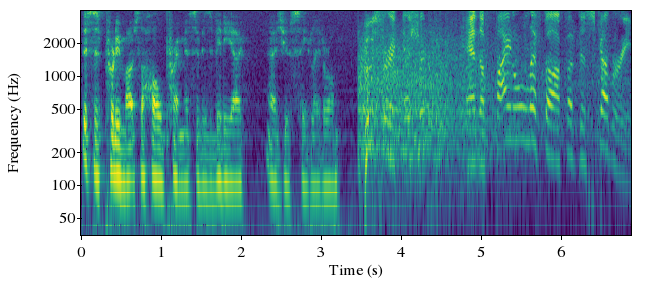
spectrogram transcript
This is pretty much the whole premise of his video, as you'll see later on. Booster ignition and the final liftoff of Discovery.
